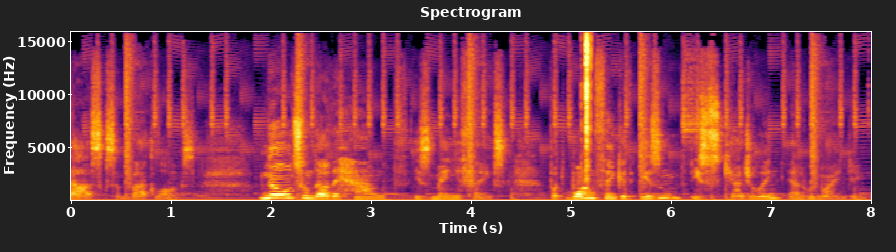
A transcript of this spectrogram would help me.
tasks, and backlogs. Notes, on the other hand, is many things, but one thing it isn't is scheduling and reminding.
